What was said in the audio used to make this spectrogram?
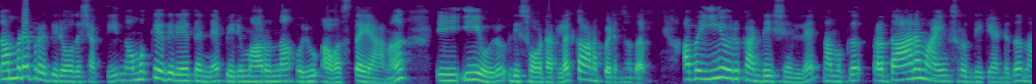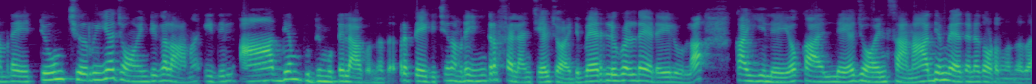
നമ്മുടെ പ്രതിരോധ ശക്തി നമുക്കെതിരെ തന്നെ പെരുമാറുന്ന ഒരു അവസ്ഥയാണ് ഈ ഈ ഒരു ഡിസോർഡറിൽ കാണപ്പെടുന്നത്. അപ്പോൾ ഈ ഒരു കണ്ടീഷനിൽ നമുക്ക് പ്രധാനമായും ശ്രദ്ധിക്കേണ്ടത് നമ്മുടെ ഏറ്റവും ചെറിയ ജോയിന്റുകളാണ് ഇതിൽ ആദ്യം ബുദ്ധിമുട്ടിലാകുന്നത്. പ്രത്യേകിച്ച് നമ്മുടെ ഇന്റർഫെലൻഷ്യൽ ജോയിന്റ് വിരലുകളുടെ ഇടയിലുള്ള കയ്യിലെയോ കാലിലെയോ ജോയിന്റ്സ് ആണ് ആദ്യം വേദന തുടങ്ങുന്നത്.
